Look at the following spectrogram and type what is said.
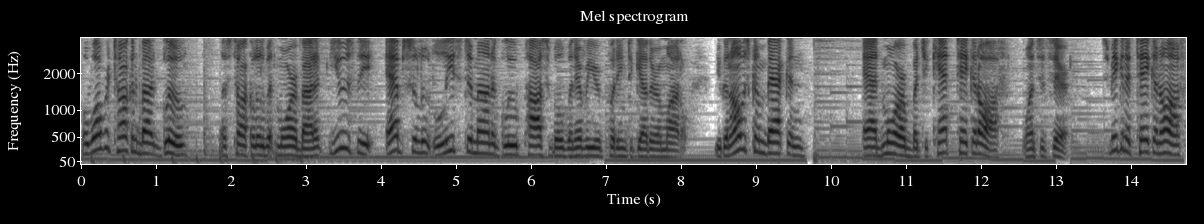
Well, while we're talking about glue, let's talk a little bit more about it. Use the absolute least amount of glue possible whenever you're putting together a model. You can always come back and add more, but you can't take it off once it's there. Speaking of taking off,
